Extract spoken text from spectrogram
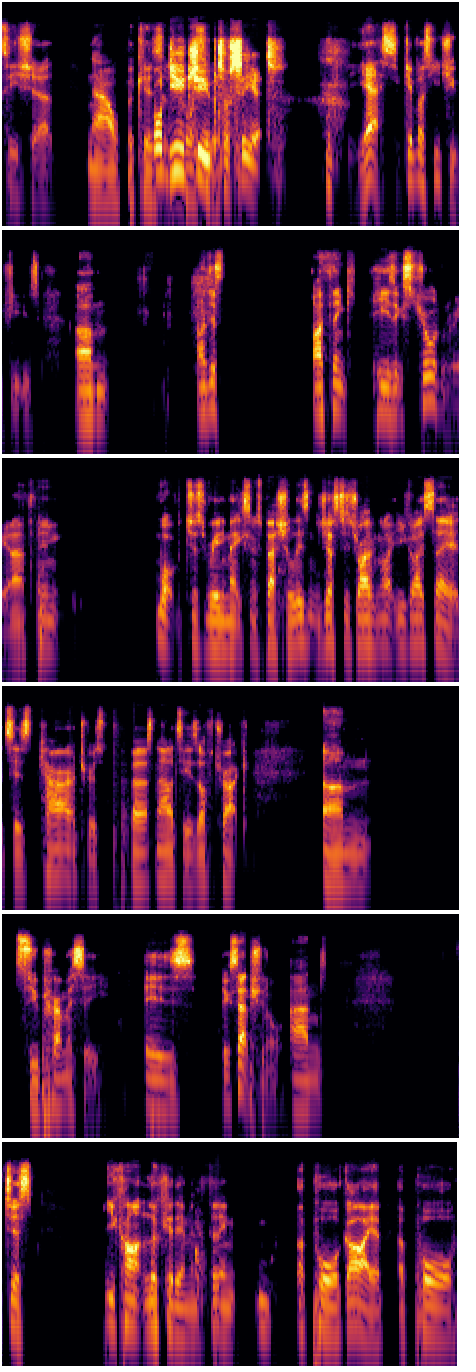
t-shirt now because on YouTube to see it. yes, give us YouTube views. Um, I just, I think he's extraordinary, and I think what just really makes him special isn't just his driving, like you guys say. It's his character, his personality, his off-track um, supremacy is exceptional and just you can't look at him and think a poor guy a, a poor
